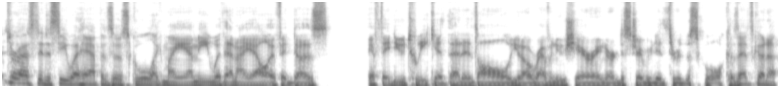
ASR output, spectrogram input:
interested to see what happens to a school like Miami with NIL if it does, if they do tweak it, that it's all, you know, revenue sharing or distributed through the school. Cause that's gonna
